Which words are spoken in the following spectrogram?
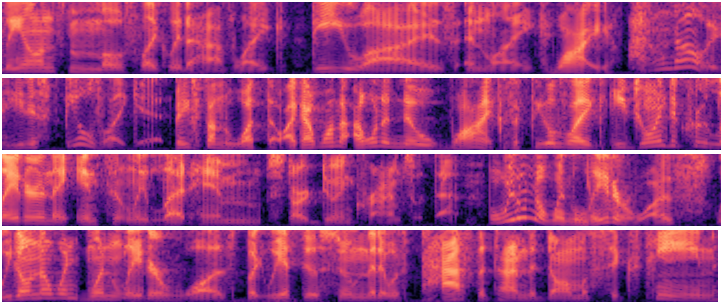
Leon's most likely to have like DUIs and like Why? I don't know. He just feels like it. Based on what though? Like I want to I want to know why because it feels like He joined the crew later, and they instantly let him start doing crimes with them. well we don't know when later was. We don't know when when later was, but we have to assume that it was past the time that Dom was 16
